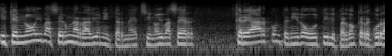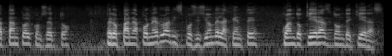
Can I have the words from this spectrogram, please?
y que no iba a ser una radio en internet, sino iba a ser crear contenido útil, y perdón que recurra tanto al concepto, pero para ponerlo a disposición de la gente cuando quieras, donde quieras.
